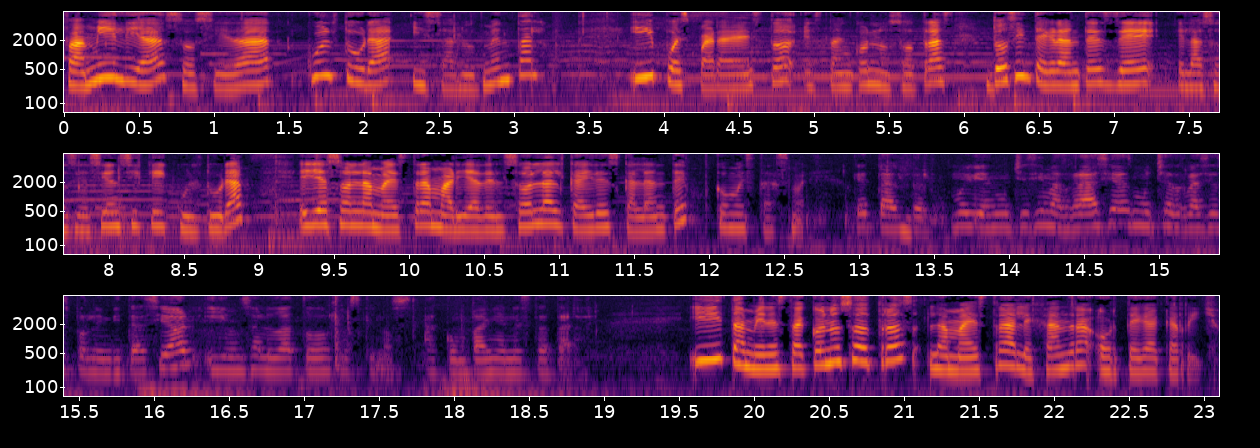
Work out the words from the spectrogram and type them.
familia, sociedad, cultura y salud mental. Y pues para esto están con nosotras dos integrantes de la Asociación Psique y Cultura. Ellas son la maestra María del Sol Alcaide Escalante. ¿Cómo estás, María? ¿Qué tal, Fer? Muy bien, muchísimas gracias. Muchas gracias por la invitación y un saludo a todos los que nos acompañan esta tarde. Y también está con nosotros la maestra Alejandra Ortega Carrillo.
